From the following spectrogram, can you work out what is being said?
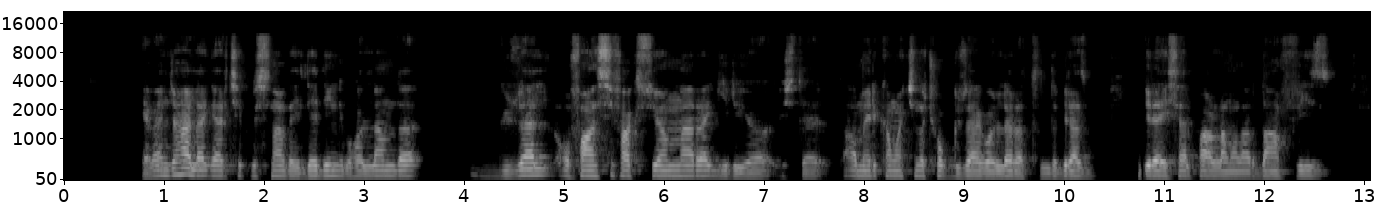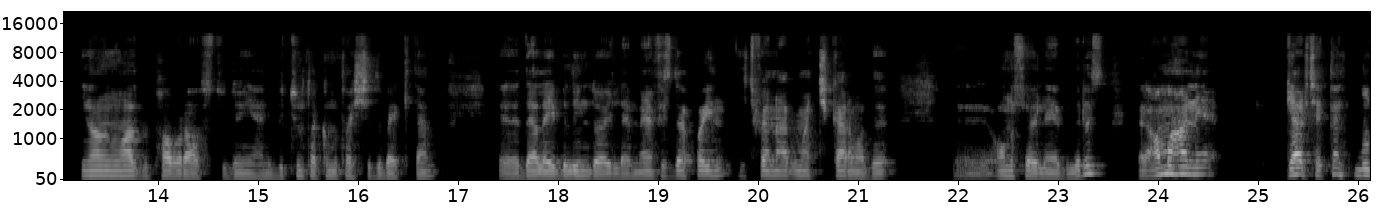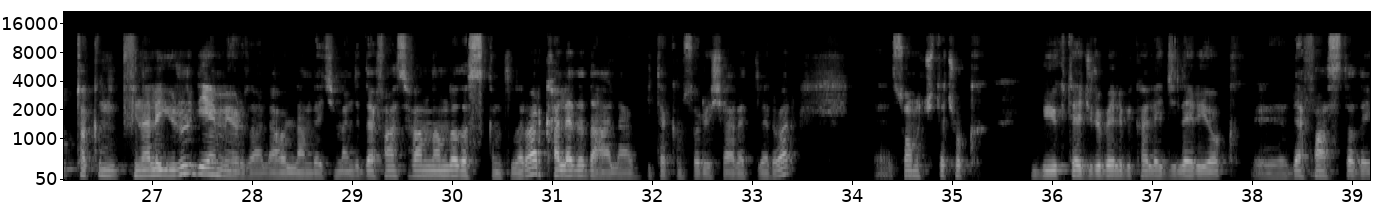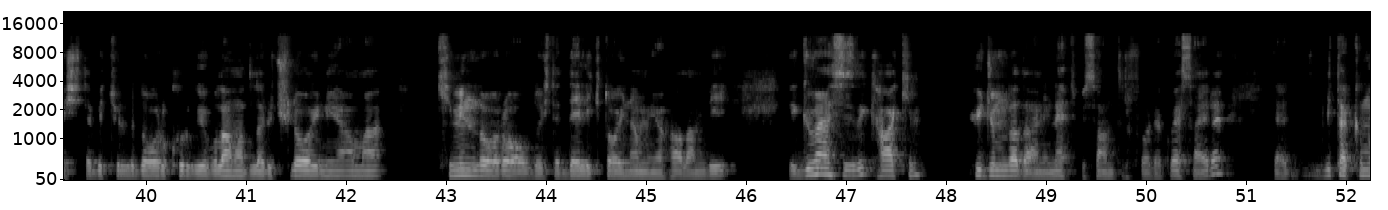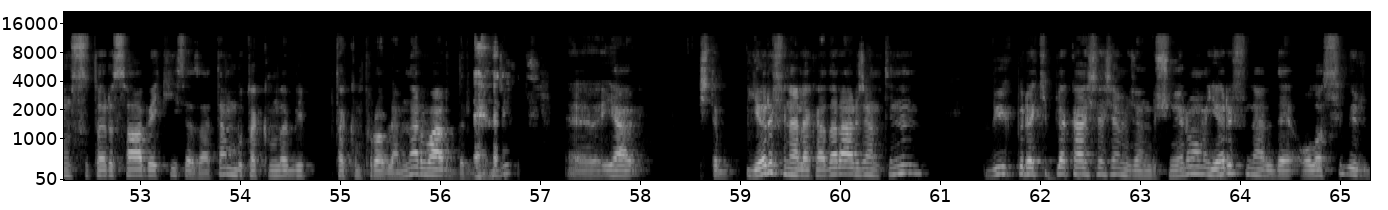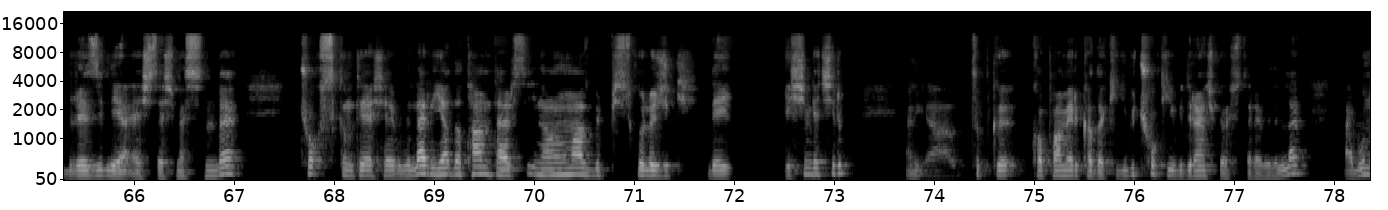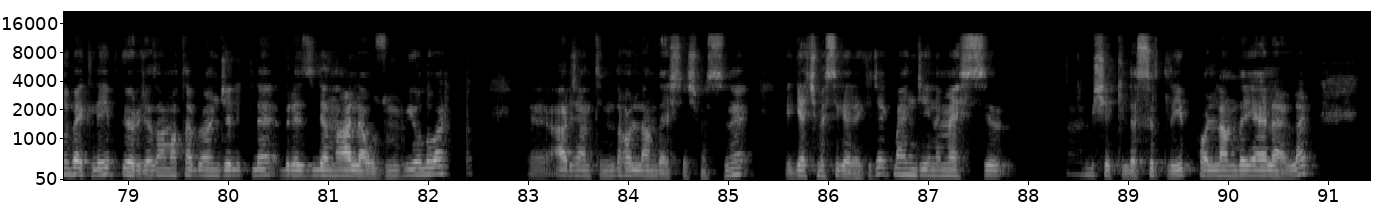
Ya bence hala gerçek bir sınav değil. Dediğin gibi Hollanda güzel ofansif aksiyonlara giriyor. İşte Amerika maçında çok güzel goller atıldı. Biraz bireysel parlamalar. Dumfries inanılmaz bir powerhouse'tu dün yani. Bütün takımı taşıdı bekten. E, Delay Blind öyle. Memphis Depay'ın hiç fena bir maç çıkarmadı. E, onu söyleyebiliriz. E, ama hani gerçekten bu takım finale yürür diyemiyoruz hala Hollanda için. Bence defansif anlamda da sıkıntıları var. Kalede de hala bir takım soru işaretleri var. E, sonuçta çok büyük tecrübeli bir kalecileri yok. E, defansta da işte bir türlü doğru kurguyu bulamadılar. Üçlü oynuyor ama kimin doğru olduğu işte delikte oynamıyor falan bir e, güvensizlik hakim. Hücumda da hani net bir santrfor yok vesaire. Yani bir takımın starı sağ beki ise zaten bu takımda bir takım problemler vardır bence. Ee, ya işte yarı finale kadar Arjantin'in büyük bir rakiple karşılaşamayacağını düşünüyorum ama yarı finalde olası bir Brezilya eşleşmesinde çok sıkıntı yaşayabilirler ya da tam tersi inanılmaz bir psikolojik değişim geçirip yani ya, tıpkı Copa Amerika'daki gibi çok iyi bir direnç gösterebilirler. Yani bunu bekleyip göreceğiz ama tabii öncelikle Brezilya'nın hala uzun bir yolu var. Ee, Arjantin'in de Hollanda eşleşmesini geçmesi gerekecek. Bence yine Messi bir şekilde sırtlayıp Hollanda'yı elerler.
